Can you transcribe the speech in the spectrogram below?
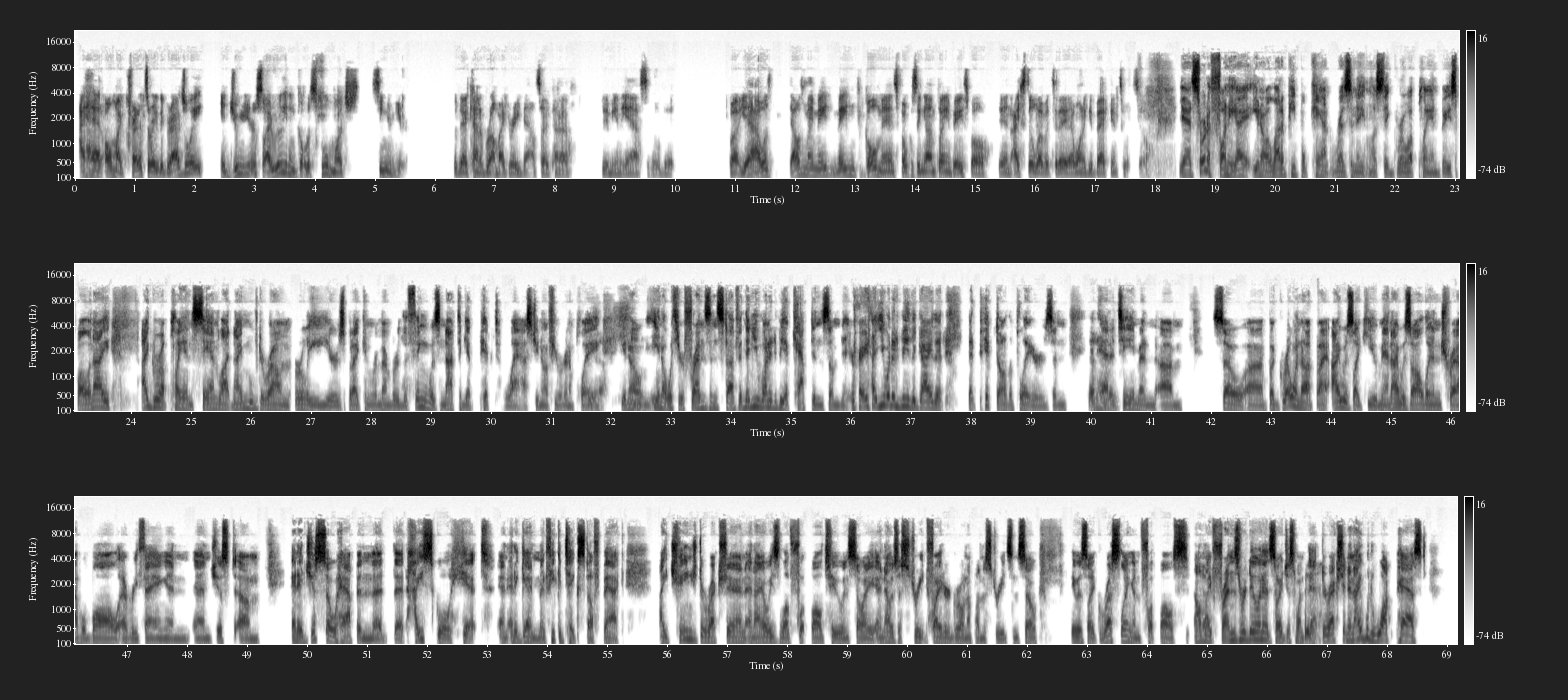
I had all my credits ready to graduate in junior year, so I really didn't go to school much senior year. But that kind of brought my grade down, so it kind of bit me in the ass a little bit. But yeah, I was that was my main main goal, man. Is focusing on playing baseball, and I still love it today. I want to get back into it. So, yeah, it's sort of funny. I, you know, a lot of people can't resonate unless they grow up playing baseball, and I, I grew up playing Sandlot, and I moved around early years, but I can remember the thing was not to get picked last. You know, if you were going to play, yeah. you know, you know, with your friends and stuff, and then you wanted to be a captain someday, right? You wanted to be the guy that that picked all the players and and had a team, and um, so, uh, but growing up, I, I was like you, man. I was all in travel ball, everything, and and just um, and it just so happened that that high school hit, and and again, if you could take stuff back, I changed direction, and I always loved football too, and so I and I was a street fighter growing up on the streets, and so it was like wrestling and football. All yeah. my friends were doing it, so I just went yeah. that direction, and I would walk past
